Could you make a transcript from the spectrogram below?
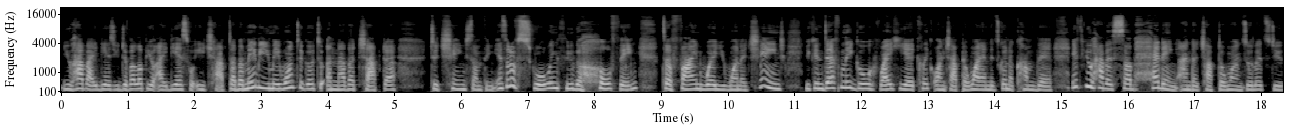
you have ideas, you develop your ideas for each chapter, but maybe you may want to go to another chapter to change something. Instead of scrolling through the whole thing to find where you want to change, you can definitely go right here, click on chapter one, and it's going to come there. If you have a subheading under chapter one, so let's do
